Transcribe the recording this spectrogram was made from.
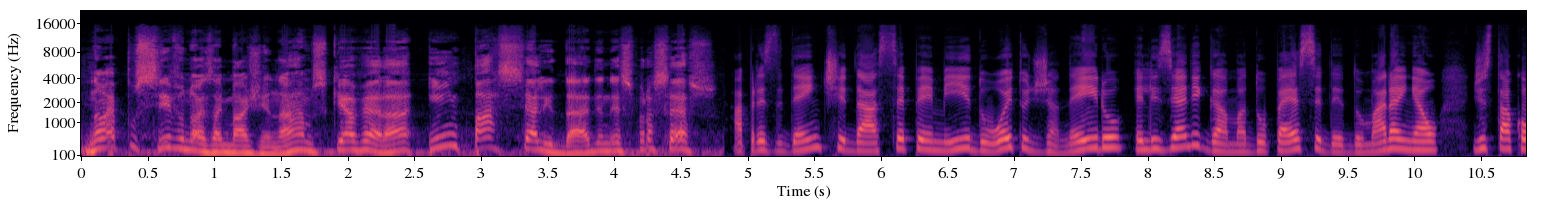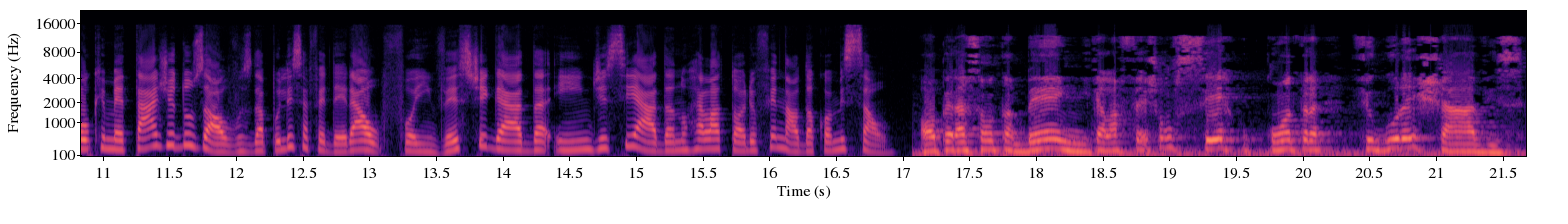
Não é possível nós imaginarmos que haverá imparcialidade nesse processo. A presidente da CPMI do 8 de janeiro, Elisiane Gama, do PSD do Maranhão, destacou que metade dos alvos da Polícia Federal foi investigada e indiciada no relatório final da comissão. A operação também ela fecha um cerco contra figuras chaves,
